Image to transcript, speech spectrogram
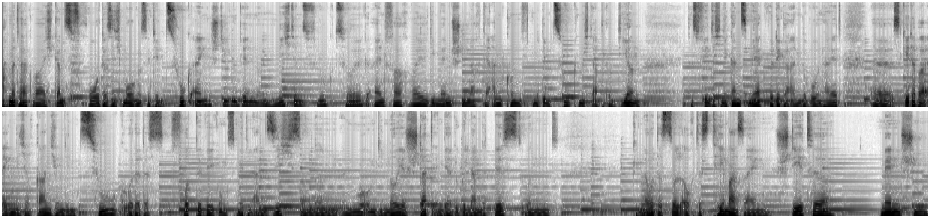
Nachmittag war ich ganz froh, dass ich morgens in den Zug eingestiegen bin und nicht ins Flugzeug, einfach weil die Menschen nach der Ankunft mit dem Zug nicht applaudieren. Das finde ich eine ganz merkwürdige Angewohnheit. Äh, es geht aber eigentlich auch gar nicht um den Zug oder das Fortbewegungsmittel an sich, sondern nur um die neue Stadt, in der du gelandet bist. Und genau das soll auch das Thema sein. Städte, Menschen,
